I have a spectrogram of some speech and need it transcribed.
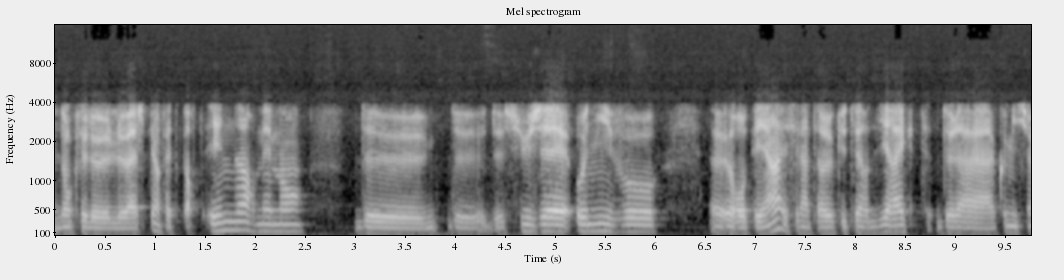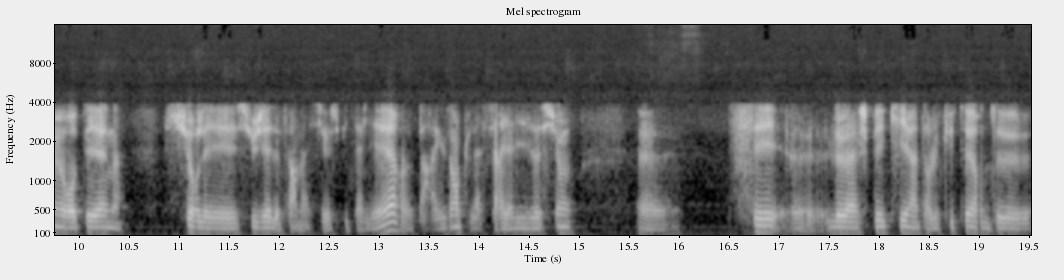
donc le, HP porte énormément de, sujets au niveau euh, européen et c'est l'interlocuteur direct de la Commission européenne sur les sujets de pharmacie hospitalière. Par exemple, la sérialisation, euh, c'est euh, le HP qui est l'interlocuteur de,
